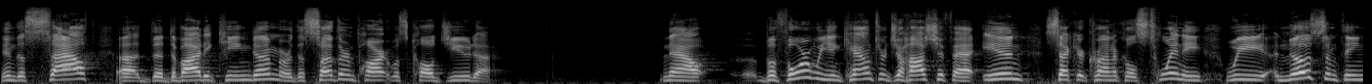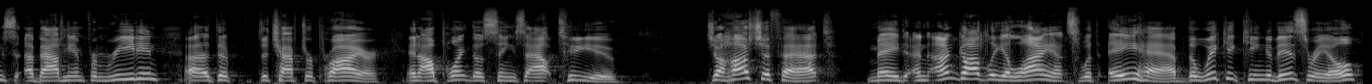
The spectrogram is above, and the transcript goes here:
In the south, uh, the divided kingdom or the southern part was called Judah. Now, before we encounter Jehoshaphat in Second Chronicles 20, we know some things about him from reading uh, the, the chapter prior, and I'll point those things out to you. Jehoshaphat made an ungodly alliance with Ahab, the wicked king of Israel,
